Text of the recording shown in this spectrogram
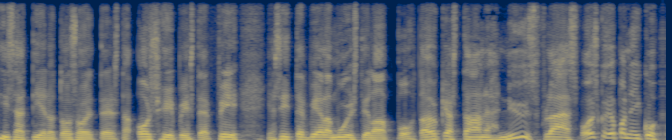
lisätiedot osoitteesta oshi.fi ja sitten vielä muistilappu, tai oikeastaan newsflash, voisiko jopa niinku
